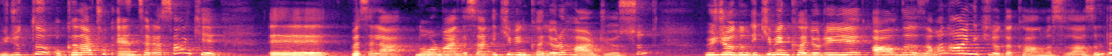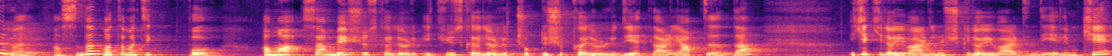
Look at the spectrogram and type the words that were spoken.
vücutta o kadar çok enteresan ki e, mesela normalde sen 2000 kalori harcıyorsun. Vücudun 2000 kaloriyi aldığı zaman aynı kiloda kalması lazım değil mi? Evet. Aslında matematik bu. Ama sen 500 kalorilik, 200 kalorilik çok düşük kalorili diyetler yaptığında 2 kiloyu verdin, 3 kiloyu verdin diyelim ki.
